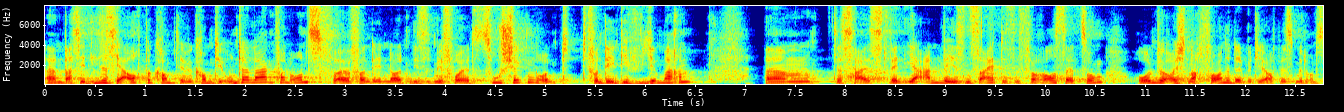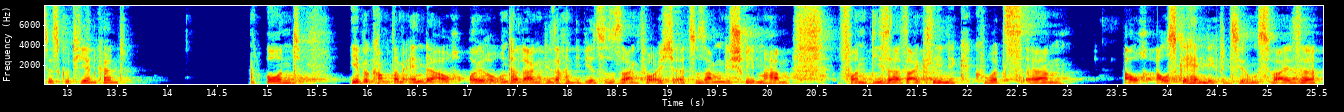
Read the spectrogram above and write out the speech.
Ähm, was ihr dieses Jahr auch bekommt, ihr bekommt die Unterlagen von uns, äh, von den Leuten, die sie mir vorher zuschicken und von denen, die wir machen. Ähm, das heißt, wenn ihr anwesend seid, das ist Voraussetzung, holen wir euch nach vorne, damit ihr auch ein bisschen mit uns diskutieren könnt. Und ihr bekommt am Ende auch eure Unterlagen, die Sachen, die wir sozusagen für euch äh, zusammengeschrieben haben, von dieser Seilklinik kurz ähm, auch ausgehändigt, beziehungsweise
